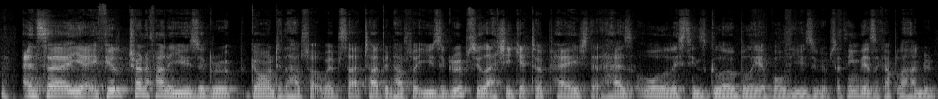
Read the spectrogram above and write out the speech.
and so yeah if you're trying to find a user group go onto the HubSpot website type in HubSpot user groups you'll actually get to a page that has all the listings globally of all the user groups I think there's a couple of hundred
